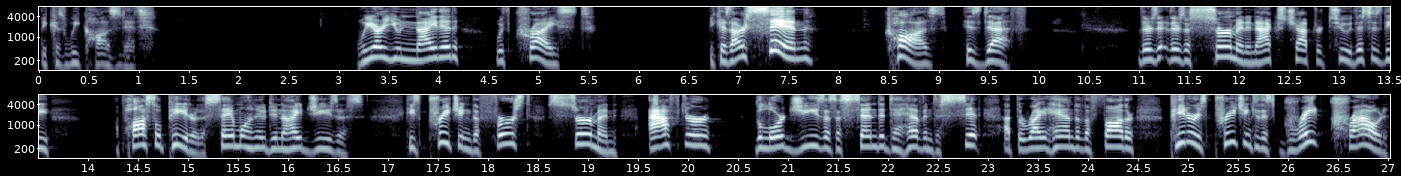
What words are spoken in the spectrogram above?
because we caused it. We are united with Christ because our sin caused his death. There's a, there's a sermon in Acts chapter 2. This is the Apostle Peter, the same one who denied Jesus. He's preaching the first sermon after the Lord Jesus ascended to heaven to sit at the right hand of the Father. Peter is preaching to this great crowd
